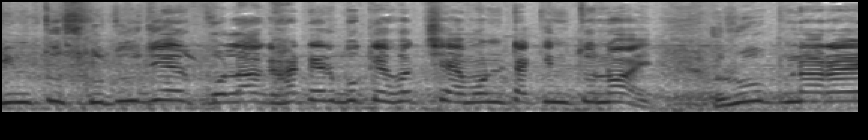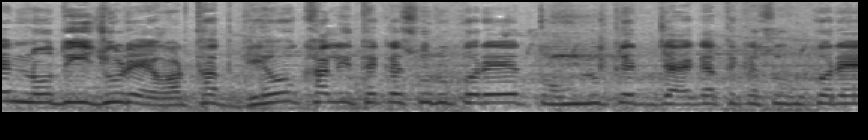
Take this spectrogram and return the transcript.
কিন্তু শুধু যে কোলাঘাটের বুকে হচ্ছে এমনটা কিন্তু নয়। রূপনারায়ণ নদী জুড়ে অর্থাৎ গেঁওখালি থেকে শুরু করে তমলুকের জায়গা থেকে শুরু করে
